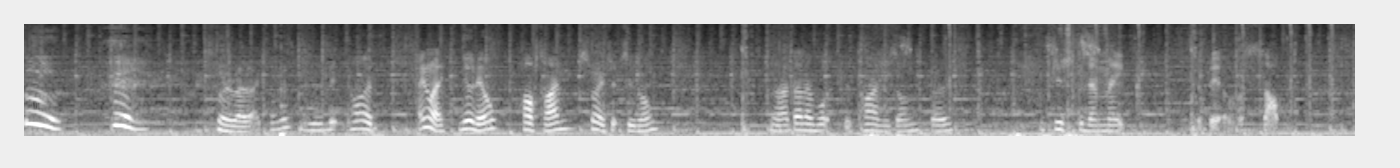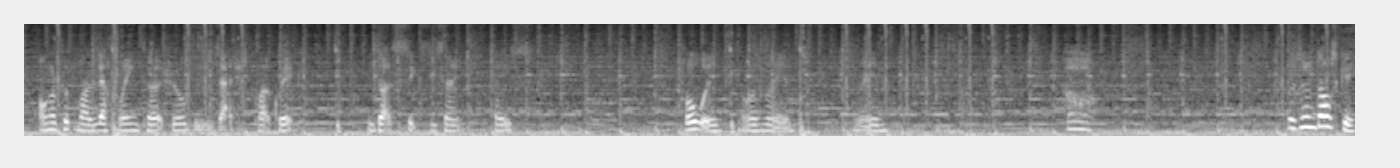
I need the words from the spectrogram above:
Sorry about that, guys. You're a bit tired. Anyway, nil nil, half time. Sorry it took too long. No, I don't know what the time is on though. I'm just gonna make a bit of a sub. I'm gonna put my left wing Turchill because he's actually quite quick. He's got 60 something pace. 40. Oh, it's not him. Not him. Where's Lewandowski?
